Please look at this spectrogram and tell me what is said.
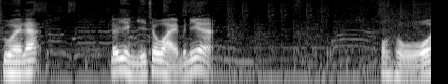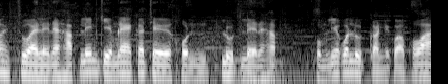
ซวยแล้ว แล้วอย่างนี้จะไหวไหมเนี่ย โอ้โหซวยเลยนะครับ เล่นเกมแรกก็เจอคนหลุดเลยนะครับ ผมเรียกว่าหลุดก่อนดีกว่า เพราะว่า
